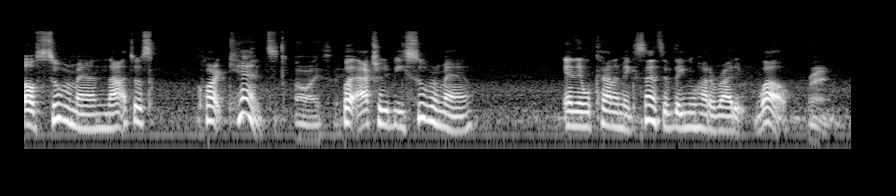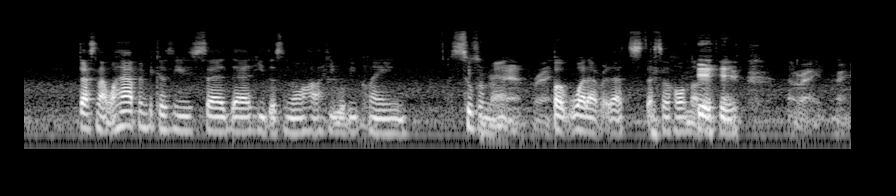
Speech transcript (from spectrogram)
of Superman, not just Clark Kent, Oh, I see. but actually be Superman. And it would kind of make sense if they knew how to write it well right. That's not what happened because he said that he doesn't know how he will be playing Superman. Superman, right. But whatever, that's that's a whole nother thing. right. Right.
